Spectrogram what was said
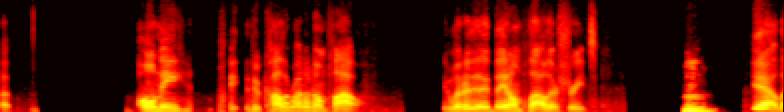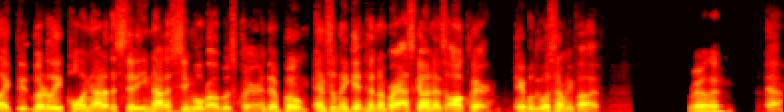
But only dude, Colorado don't plow. Like, literally, they- they don't plow their streets. Hmm. Yeah, like dude, literally pulling out of the city, not a single road was clear, and then boom, instantly get into Nebraska and it's all clear, able to go 75. Really? Yeah.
